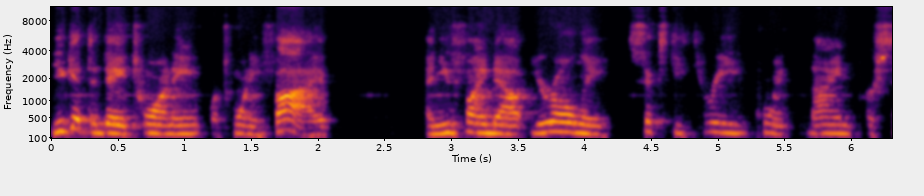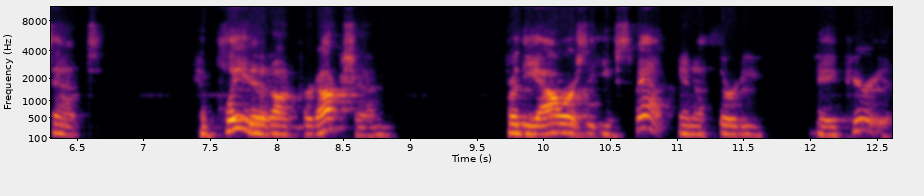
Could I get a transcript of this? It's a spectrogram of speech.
you get to day 20 or 25 and you find out you're only 63.9% completed on production for the hours that you've spent in a 30 day period.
